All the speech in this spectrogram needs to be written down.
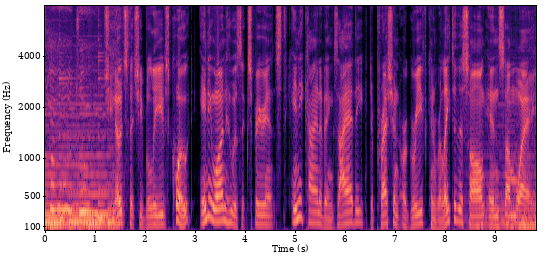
okay again. She notes that she believes, quote, anyone who has experienced any kind of anxiety, depression, or grief can relate to this song in some way.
